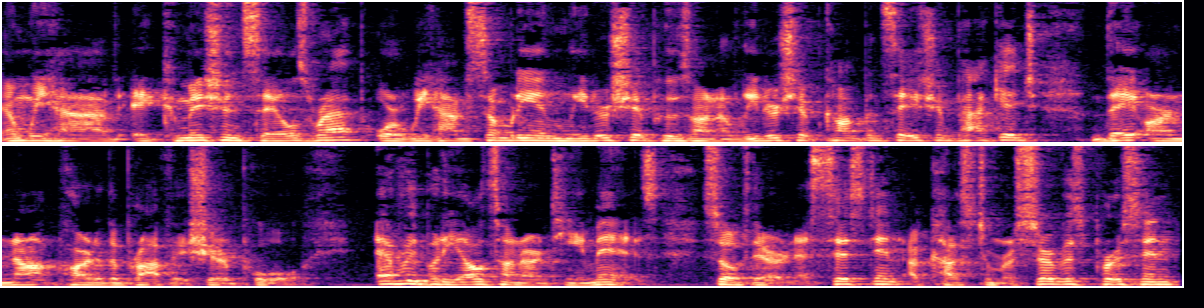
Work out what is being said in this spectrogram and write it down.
and we have a commission sales rep or we have somebody in leadership who's on a leadership compensation package, they are not part of the profit share pool everybody else on our team is. So if they're an assistant, a customer service person,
